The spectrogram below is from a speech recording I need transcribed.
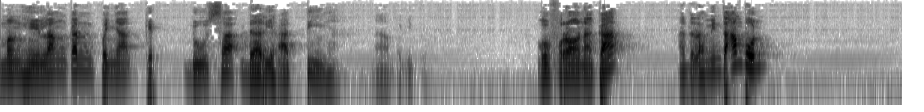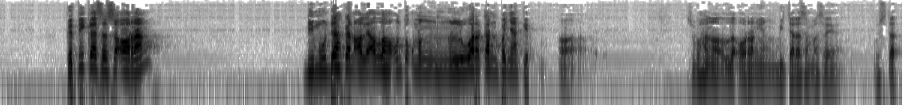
menghilangkan penyakit dosa dari hatinya. Nah, begitu. Gufronaka adalah minta ampun. Ketika seseorang dimudahkan oleh Allah untuk mengeluarkan penyakit. Oh, subhanallah orang yang bicara sama saya, Ustadz,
